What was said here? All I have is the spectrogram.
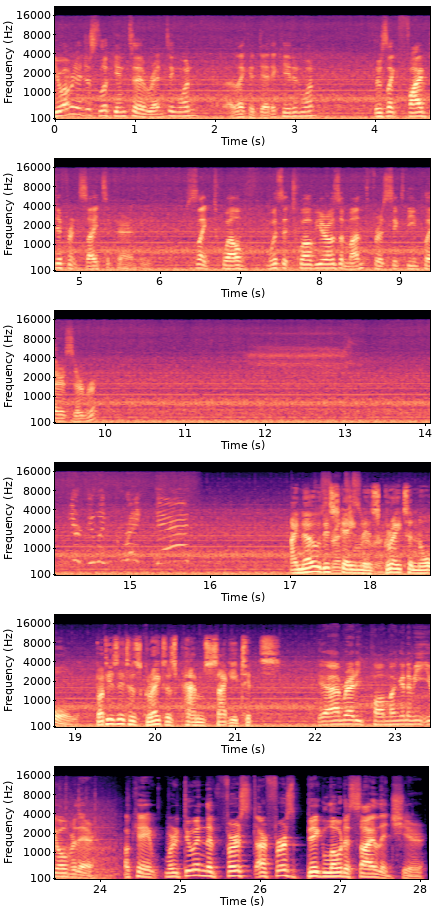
Do you want me to just look into renting one? Uh, like a dedicated one? There's like five different sites, apparently. It's like 12... What's it, 12 euros a month for a 16-player server? You're doing great, Dad! I know this Rent game is great and all, but is it as great as Pam's saggy tits? Yeah, I'm ready, Palm. I'm gonna meet you over there. Okay, we're doing the first, our first big load of silage here.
